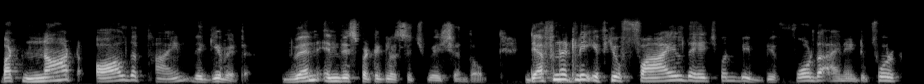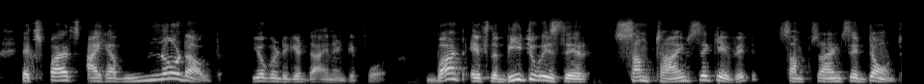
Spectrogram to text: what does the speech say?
But not all the time they give it when in this particular situation though. Definitely if you file the h1b before the i94 expires i have no doubt you're going to get the i94 but if the b2 is there sometimes they give it sometimes they don't.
